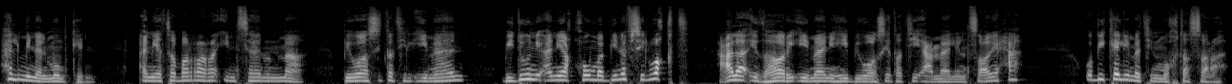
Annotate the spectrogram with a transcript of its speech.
هل من الممكن أن يتبرر إنسان ما بواسطة الإيمان بدون أن يقوم بنفس الوقت على إظهار إيمانه بواسطة أعمال صالحة؟ وبكلمة مختصرة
